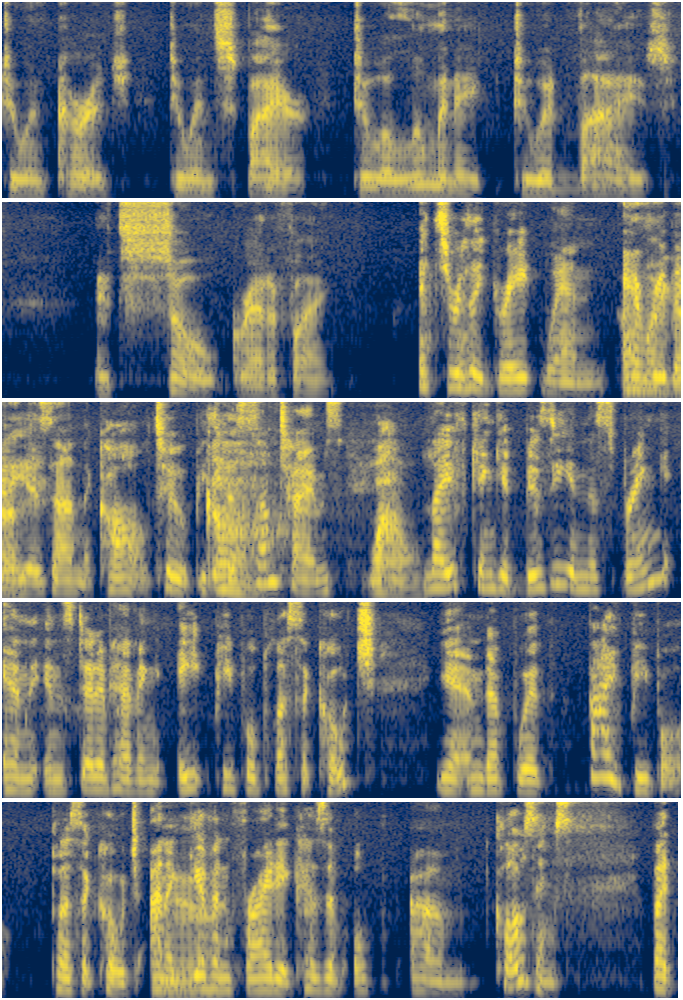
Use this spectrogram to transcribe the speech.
to encourage, to inspire, to illuminate, to advise. It's so gratifying. It's really great when Oh everybody is on the call too, because Oh. sometimes Wow. life can get busy in the spring, and instead of having eight people plus a coach, you end up with five people plus a coach on Yeah. a given Friday because of um, closings. But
